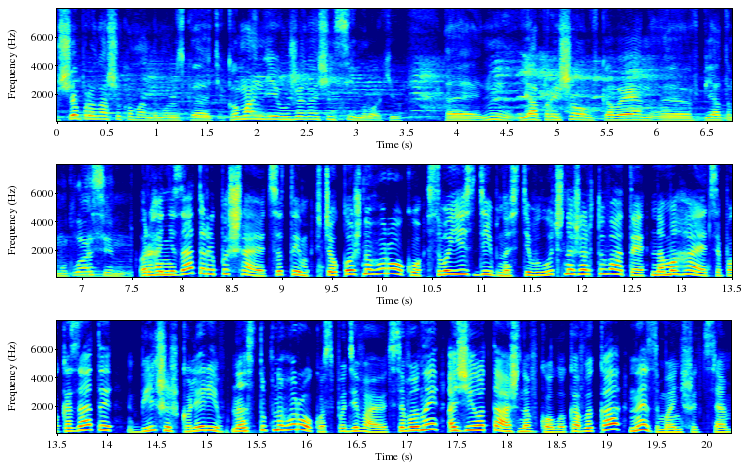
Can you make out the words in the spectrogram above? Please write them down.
що про нашу команду можу сказати? Команді вже наші 7 років. Е, ну, я прийшов в КВН е, в 5 класі. Організатори пишаються тим, що кожного року свої здібності влучно жартувати намагаються показати більше школярів. Наступного року сподіваються вони, ажіотаж навколо КВК не зменшиться.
